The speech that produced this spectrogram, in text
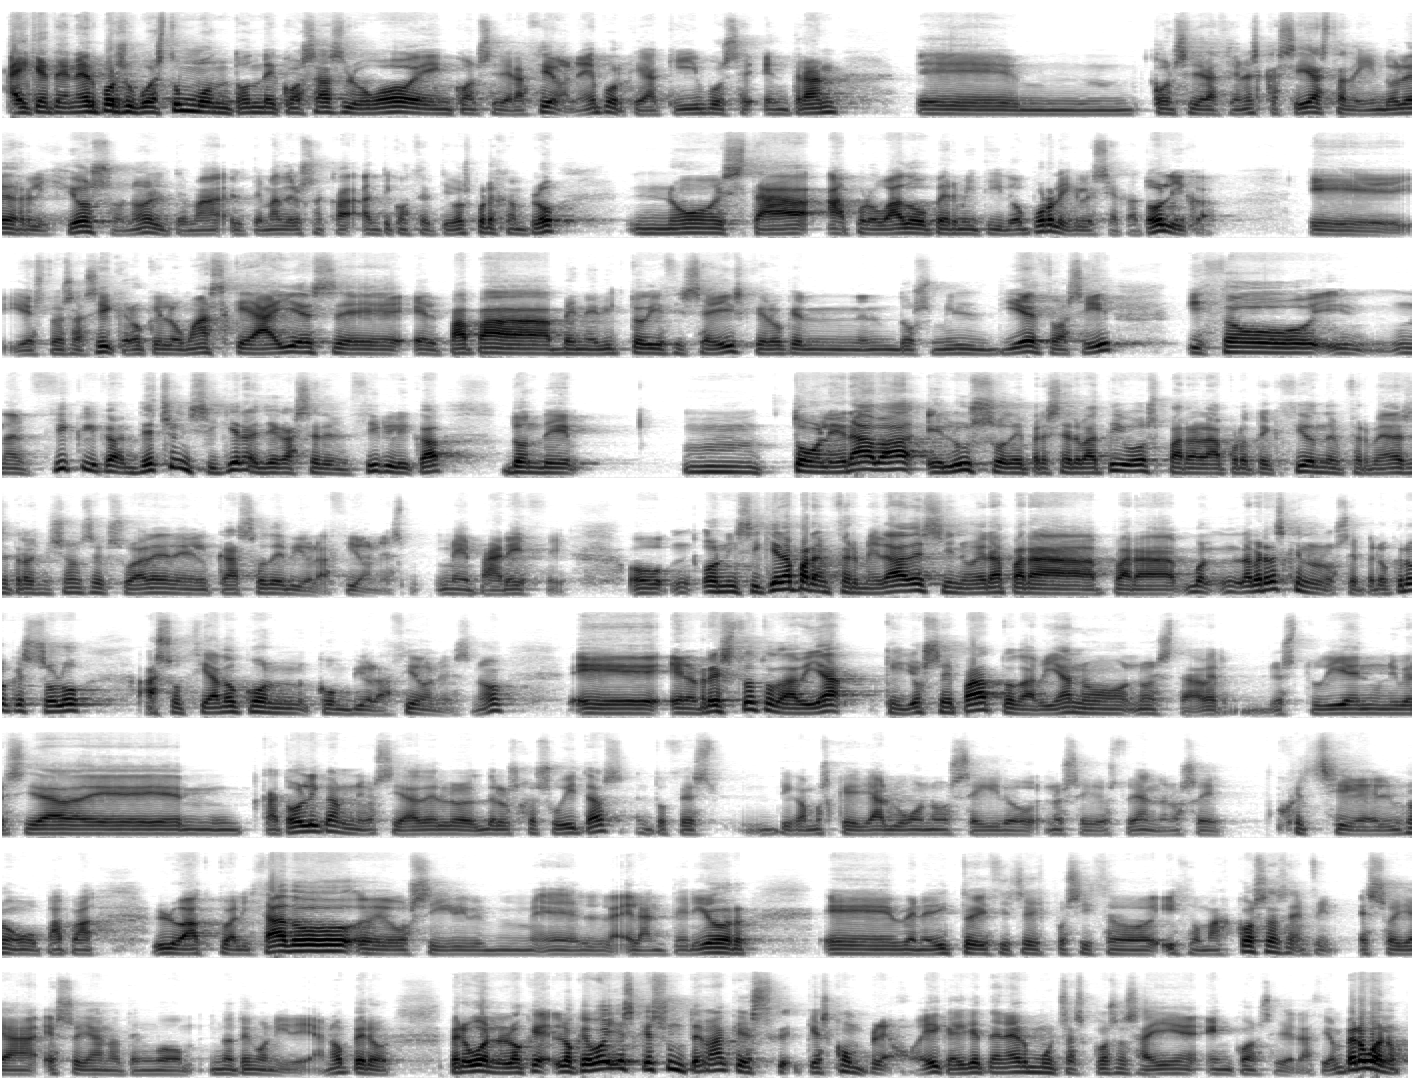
Hay que tener, por supuesto, un montón de cosas luego en consideración, ¿eh? porque aquí pues, entran em, consideraciones casi hasta de índole religioso. ¿no? El, tema, el tema de los anticonceptivos, por ejemplo, no está aprobado o permitido por la Iglesia Católica. Eh, y esto es así, creo que lo más que hay es eh, el Papa Benedicto XVI, creo que en 2010 o así, hizo una encíclica, de hecho ni siquiera llega a ser encíclica, donde Mm, toleraba el uso de preservativos para la protección de enfermedades de transmisión sexual en el caso de violaciones, me parece. O, ni siquiera para enfermedades, sino era para, Bueno, la verdad es que no lo sé, pero creo que es solo asociado con, violaciones, ¿no? Eh, el resto todavía, que yo sepa, todavía no, no está. A ver, yo estudié en Universidad Católica, en Universidad de, los Jesuitas, entonces digamos que ya luego no he seguido, no he seguido estudiando, no sé si el nuevo Papa lo ha actualizado eh, o si el, anterior eh, Benedicto XVI pues hizo, hizo, más cosas, en fin, eso ya, eso ya no, tengo, no tengo ni idea, ¿no? Pero, pero bueno, lo que, lo que voy es que es un tema que es, que es complejo, ¿eh? que hay que tener muchas cosas ahí en, consideración. Pero bueno,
